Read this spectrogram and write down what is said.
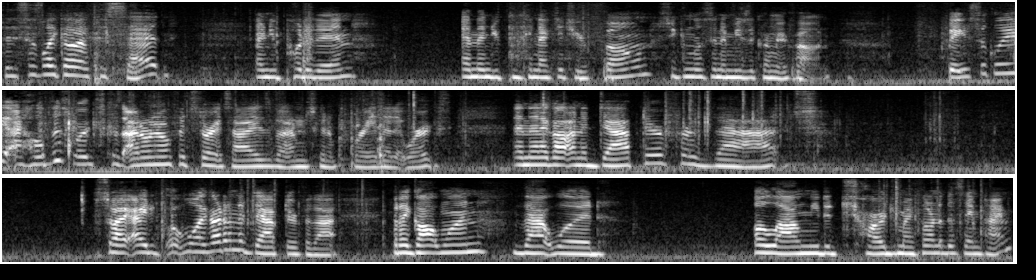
this is like a cassette and you put it in and then you can connect it to your phone so you can listen to music from your phone. Basically, I hope this works because I don't know if it's the right size, but I'm just gonna pray that it works. And then I got an adapter for that. So I, I well, I got an adapter for that, but I got one that would allow me to charge my phone at the same time.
